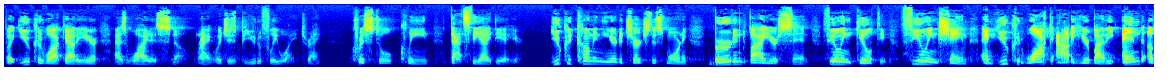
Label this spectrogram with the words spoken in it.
but you could walk out of here as white as snow, right? Which is beautifully white, right? crystal clean. That's the idea here. You could come in here to church this morning burdened by your sin, feeling guilty, feeling shame, and you could walk out of here by the end of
